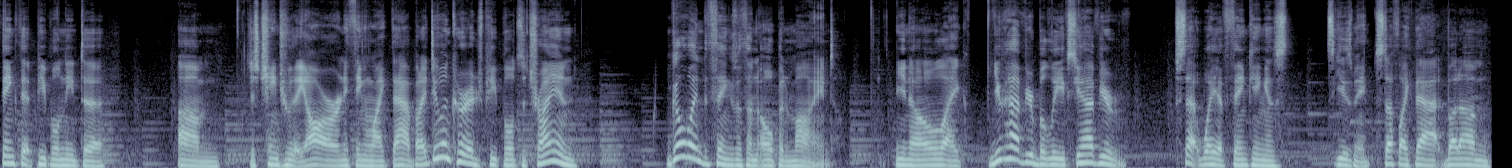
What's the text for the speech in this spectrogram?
think that people need to, um, just change who they are or anything like that. But I do encourage people to try and go into things with an open mind. You know, like you have your beliefs, you have your set way of thinking, and excuse me, stuff like that. But um,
